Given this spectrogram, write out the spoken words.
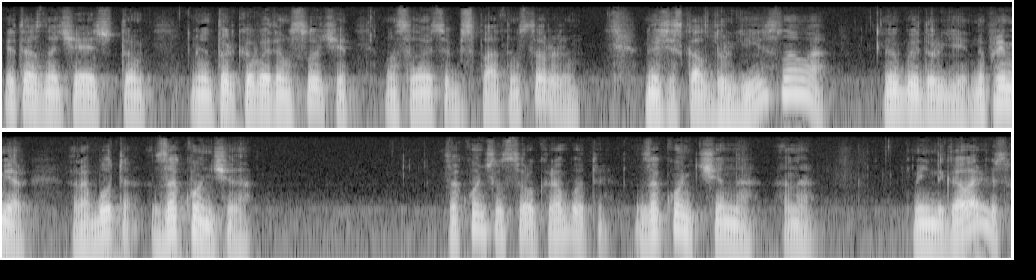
Это означает, что э, только в этом случае он становится бесплатным сторожем. Но если сказал другие слова, любые другие, например, работа закончена. Закончил срок работы. Закончена она. Мы не договаривались?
